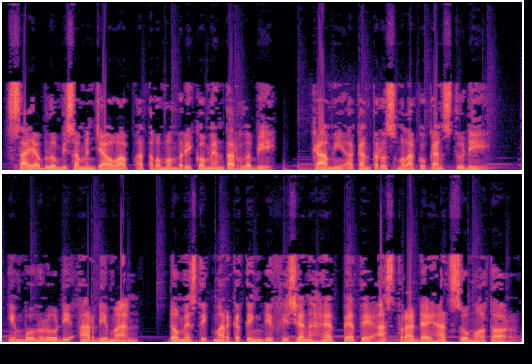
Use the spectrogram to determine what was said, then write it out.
saya belum bisa menjawab atau memberi komentar lebih. Kami akan terus melakukan studi. Imbuh Rudi Ardiman, Domestic Marketing Division Head PT Astra Daihatsu Motor.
